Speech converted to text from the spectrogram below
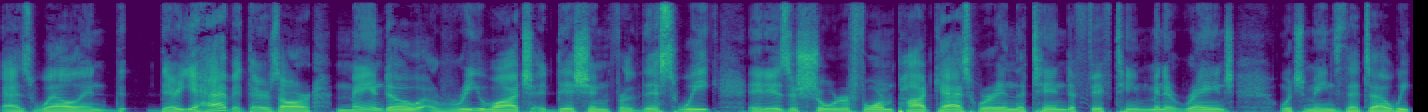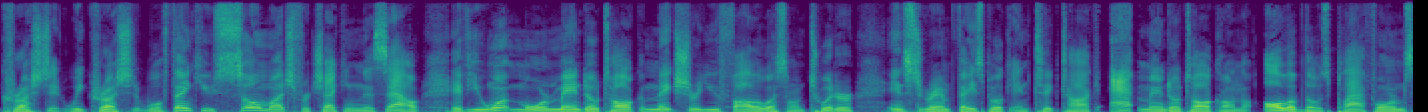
as well, and th- there you have it. There's our Mando rewatch edition for this week. It is a shorter form podcast. We're in the 10 to 15 minute range, which means that uh, we crushed it. We crushed it. Well, thank you so much for checking this out. If you want more Mando Talk, make sure you follow us on Twitter, Instagram, Facebook, and TikTok at Mando Talk on all of those platforms.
